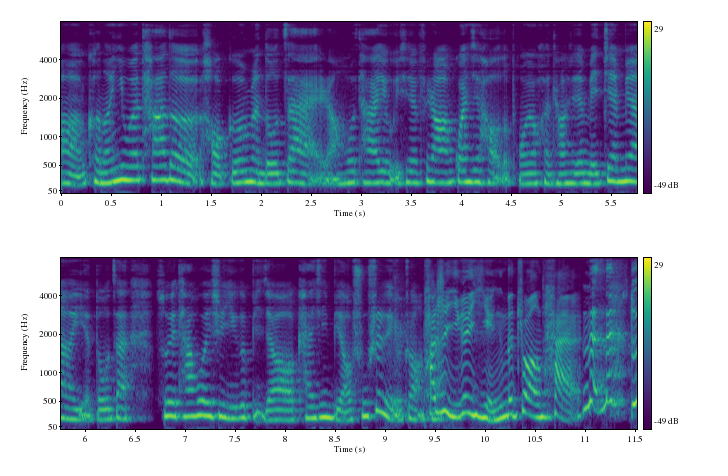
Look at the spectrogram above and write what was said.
嗯，可能因为他的好哥们都在，然后他有一些非常关系好的朋友，很长时间没见面了，也都在，所以他会是一个比较开心、比较舒适的一个状态。他是一个赢的状态，那那对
